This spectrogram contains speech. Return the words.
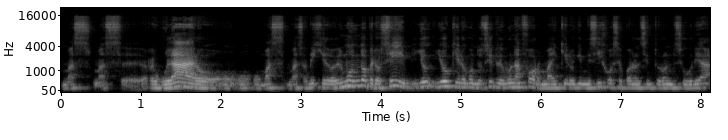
más, más eh, regular o, más, más rígido del mundo, pero sí, yo, yo quiero conducir de buena forma y quiero que mis hijos se pongan el cinturón de seguridad,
